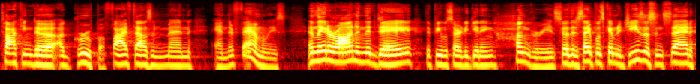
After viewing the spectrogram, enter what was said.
talking to a group of 5,000 men and their families. And later on in the day, the people started getting hungry. And so the disciples came to Jesus and said,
